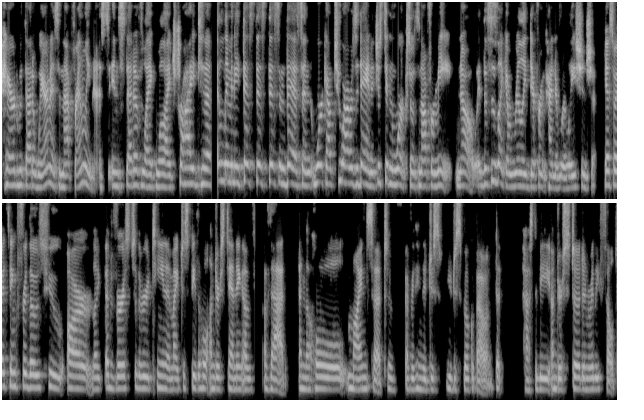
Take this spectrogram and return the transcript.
paired with that awareness and that friendliness instead of like, well, I tried to eliminate this, this, this, and this and work out two hours a day and it just didn't work. So it's not for me. No, this is like a really different kind of relationship. Yeah. So I think for those who are like adverse to the routine, it might just be the whole understanding of, of that and the whole mindset of everything that just you just spoke about that has to be understood and really felt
